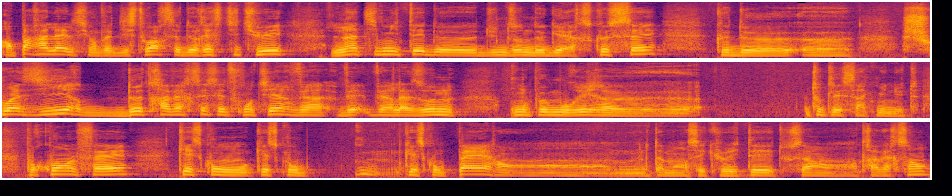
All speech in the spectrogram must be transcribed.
en parallèle si on veut d'histoire c'est de restituer l'intimité d'une zone de guerre. Ce que c'est que de euh, choisir de traverser cette frontière vers, la zone où on peut mourir euh, toutes les cinq minutes. Pourquoi on le fait? Qu'est-ce qu'on perd en, notamment en sécurité et tout ça en traversant?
